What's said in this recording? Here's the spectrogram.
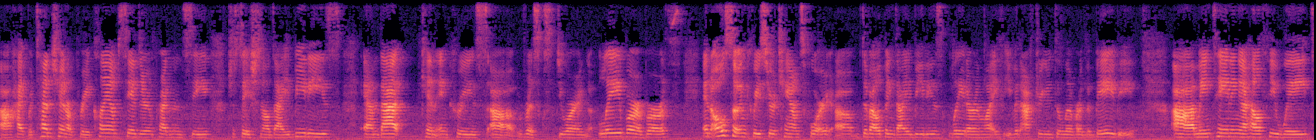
uh, hypertension or preeclampsia during pregnancy, gestational diabetes, and that can increase uh, risks during labor or birth and also increase your chance for uh, developing diabetes later in life, even after you deliver the baby. Uh, maintaining a healthy weight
